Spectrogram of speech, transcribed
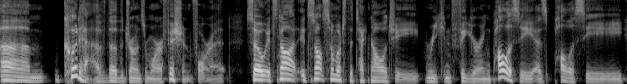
um, could have, though the drones are more efficient for it. So it's not it's not so much the technology reconfiguring policy as policy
